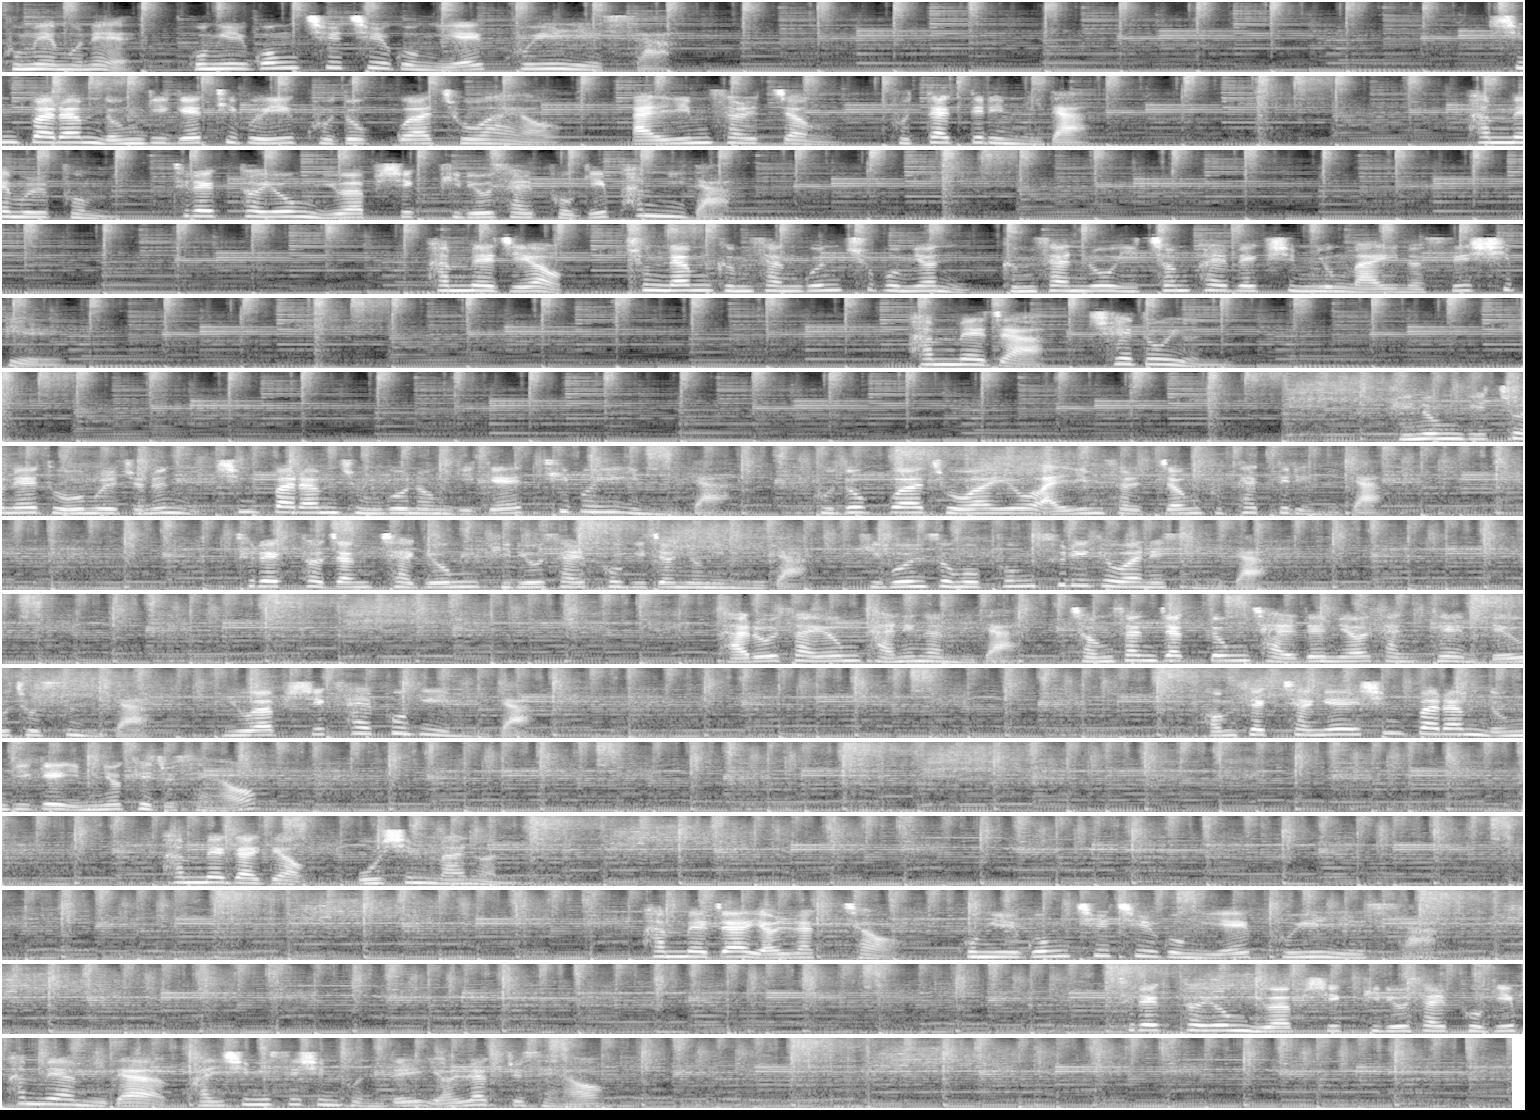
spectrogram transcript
구매문의 010-7702-9114 신바람 농기계 TV 구독과 좋아요, 알림 설정 부탁드립니다. 판매 물품 트랙터용 유압식 비료 살 포기 팝니다. 판매 지역 충남 금산군 추부면 금산로 2816-11 판매자 최도윤 귀농귀촌에 도움을 주는 신바람 중고농기계 TV입니다. 구독과 좋아요 알림 설정 부탁드립니다. 트랙터 장착용 비료 살포기 전용입니다. 기본 소모품 수리 교환했습니다. 바로 사용 가능합니다. 정상 작동 잘 되며 상태 매우 좋습니다. 유압식 살포기입니다. 검색창에 신바람 농기계 입력해주세요. 판매 가격 50만원. 판매자 연락처 010-7702-9114 트랙터용 유압식 비료 살 포기 판매합니다. 관심 있으신 분들 연락주세요.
